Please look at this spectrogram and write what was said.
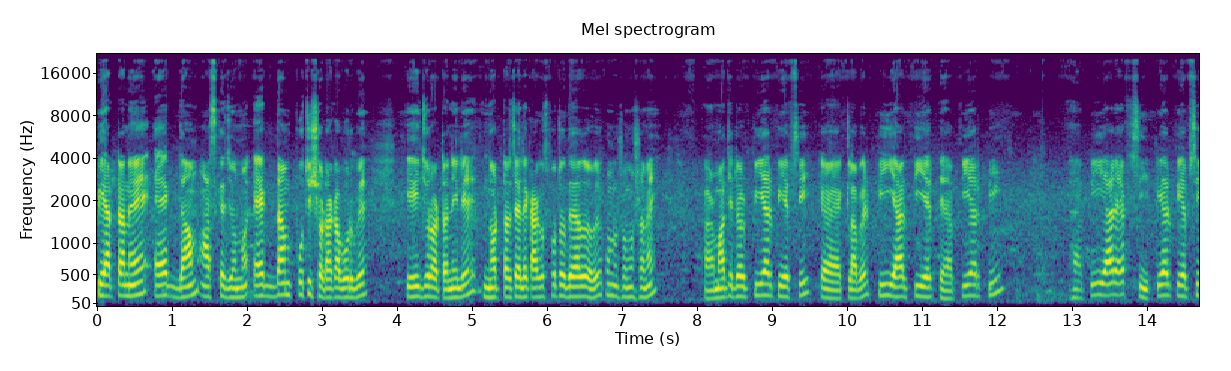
পেয়ারটা নেয়, একদম আজকের জন্য একদম পঁচিশশো টাকা পড়বে। এই জোড়াটা নিলে নটটার চাইলে কাগজপত্র দেওয়া যাবে, কোনো সমস্যা নাই। আর মাটিটার পিআরপিএফসি ক্লাবের পিআরপিএফ হ্যাঁ পিআরপি হ্যাঁ পিআরএফসি পিআরপিএফসি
